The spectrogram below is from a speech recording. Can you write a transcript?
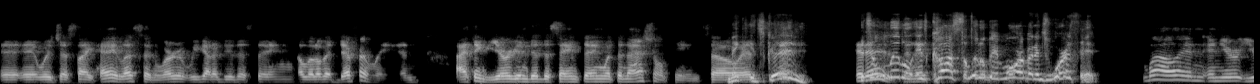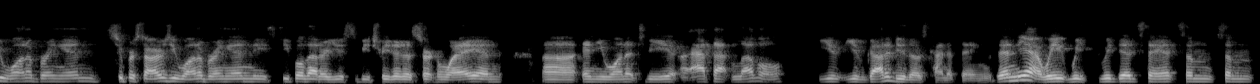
it, it was just like hey listen we're we got to do this thing a little bit differently and i think jurgen did the same thing with the national team so Make- it's, good it it's a is, little and it costs a little bit more but it's worth it Well, and and you're you want to bring in superstars. You want to bring in these people that are used to be treated a certain way, and uh, and you want it to be at that level. You you've got to do those kind of things. And yeah, we we we did stay at some some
